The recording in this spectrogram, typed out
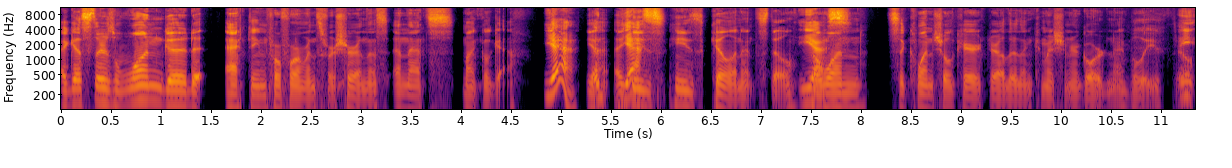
I guess there's one good acting performance for sure in this, and that's Michael Gough. Yeah, Yeah, uh, yes, he's he's killing it still. Yes. The one sequential character other than Commissioner Gordon, I believe. So, Y-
